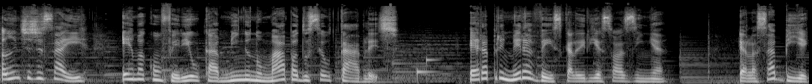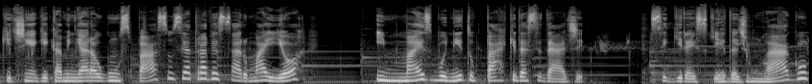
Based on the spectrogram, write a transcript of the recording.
Antes de sair, Emma conferiu o caminho no mapa do seu tablet. Era a primeira vez que ela iria sozinha. Ela sabia que tinha que caminhar alguns passos e atravessar o maior e mais bonito parque da cidade. Seguir à esquerda de um lago,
